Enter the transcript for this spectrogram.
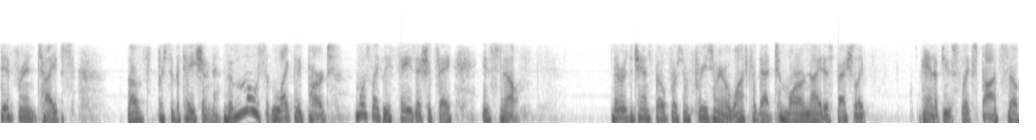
different types of precipitation. The most likely part, most likely phase, I should say, is snow. There is a chance, though, for some freezing rain. Watch for that tomorrow night, especially, and a few slick spots. So,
